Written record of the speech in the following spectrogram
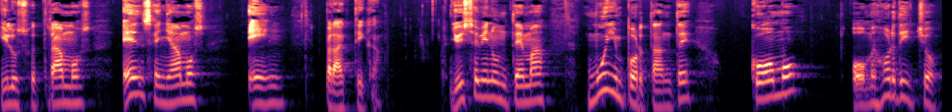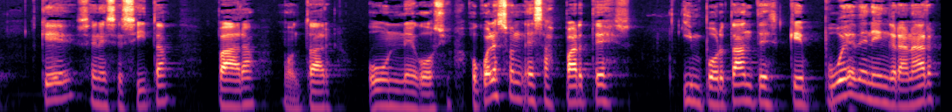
ilustramos, enseñamos en práctica. Yo hice bien un tema muy importante, cómo, o mejor dicho, qué se necesita para montar un negocio o cuáles son esas partes importantes que pueden engranar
